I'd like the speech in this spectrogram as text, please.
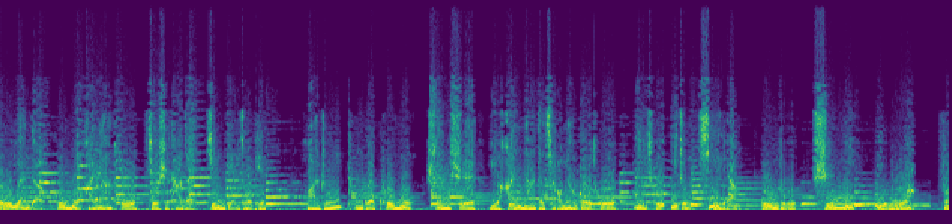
博物院的《枯木寒鸦图》就是他的经典作品。画中通过枯木、山石与寒鸦的巧妙构图，溢出一种凄凉、孤独、失意与无望。风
